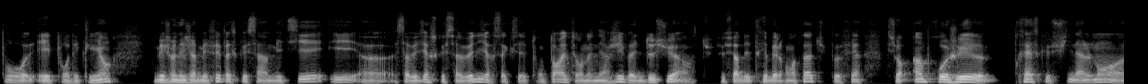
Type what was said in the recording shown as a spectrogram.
pour et pour des clients, mais j'en ai jamais fait parce que c'est un métier et euh, ça veut dire ce que ça veut dire, c'est que ton temps et ton énergie va être dessus. Alors tu peux faire des très belles rentas, tu peux faire sur un projet euh, presque finalement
